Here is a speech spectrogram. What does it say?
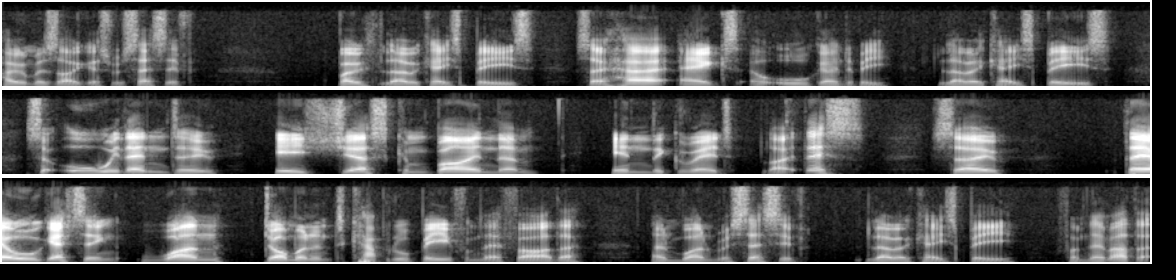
homozygous recessive, both lowercase b's. So her eggs are all going to be lowercase b's. So all we then do is just combine them in the grid like this. So they're all getting one dominant capital B from their father and one recessive lowercase b from their mother.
